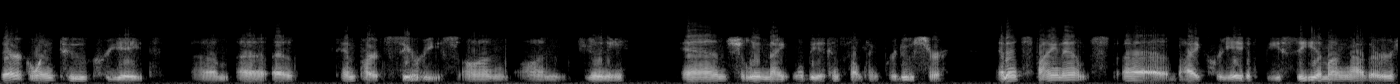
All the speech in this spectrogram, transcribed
they're going to create um, a, a 10 part series on, on Junie, and Chelene Knight will be a consulting producer. And it's financed uh, by Creative BC, among others.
